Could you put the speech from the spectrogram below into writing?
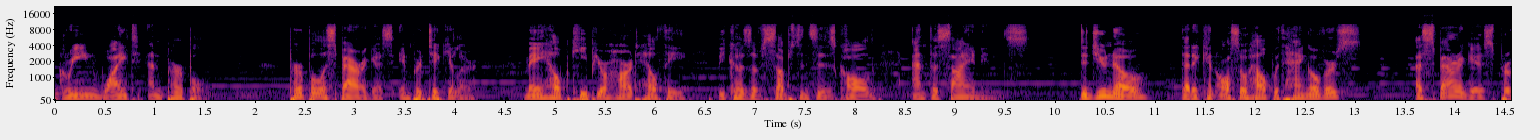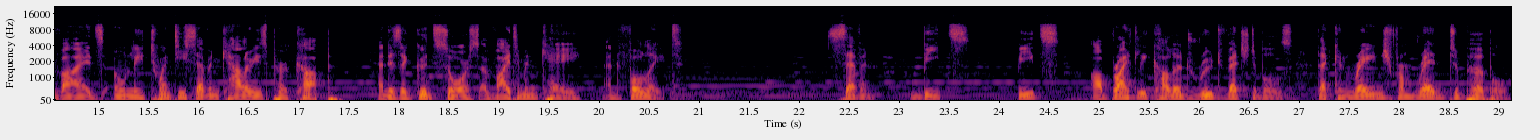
green, white, and purple. Purple asparagus, in particular, may help keep your heart healthy because of substances called anthocyanins. Did you know that it can also help with hangovers? Asparagus provides only 27 calories per cup and is a good source of vitamin K and folate. 7. Beets. Beets are brightly colored root vegetables that can range from red to purple.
